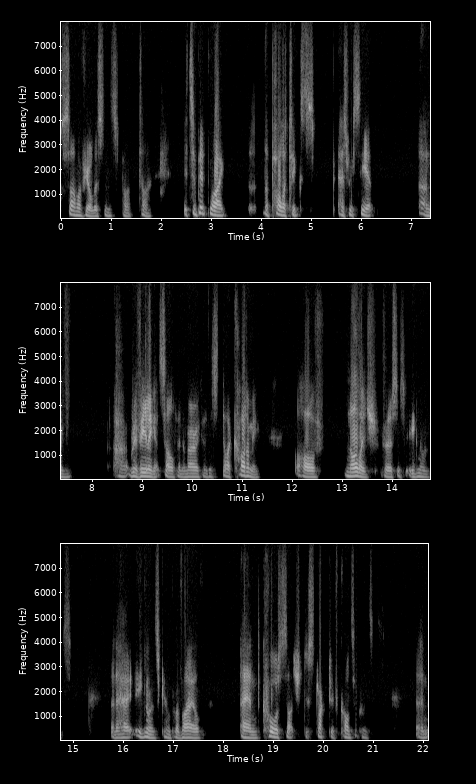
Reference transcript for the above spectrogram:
some of your listeners, but uh, it's a bit like the politics as we see it and uh, revealing itself in America, this dichotomy of knowledge versus ignorance, and how ignorance can prevail and cause such destructive consequences. And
